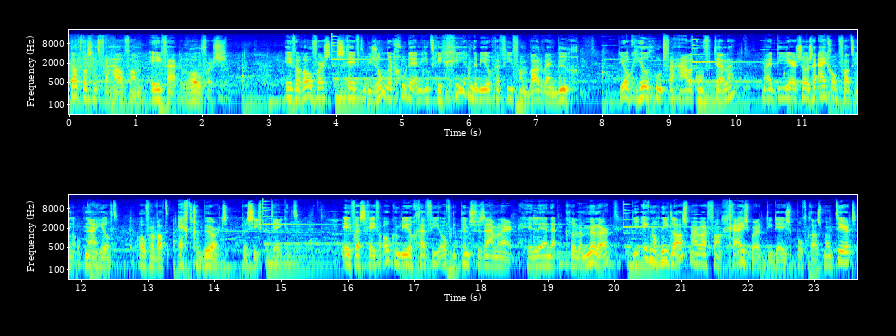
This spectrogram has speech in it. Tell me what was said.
Dat was het verhaal van Eva Rovers. Eva Rovers schreef de bijzonder goede en intrigerende biografie van Boudewijn Buug, die ook heel goed verhalen kon vertellen, maar die er zo zijn eigen opvattingen op nahield over wat echt gebeurt precies betekent. Eva schreef ook een biografie over de kunstverzamelaar Helene Kruller-Muller, die ik nog niet las, maar waarvan Gijsbert, die deze podcast monteert,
